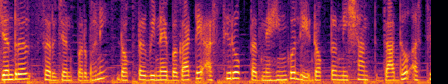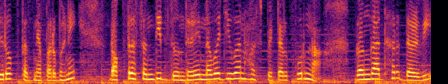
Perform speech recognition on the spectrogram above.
general surgeon Parbhani doctor Vinay Bagate अस्थिरोग तज्ज्ञ हिंगोली डॉक्टर निशांत जाधव अस्थिरोग तज्ज्ञ परभणी डॉक्टर संदीप जोंधळे नवजीवन हॉस्पिटल पूर्णा गंगाधर दळवी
